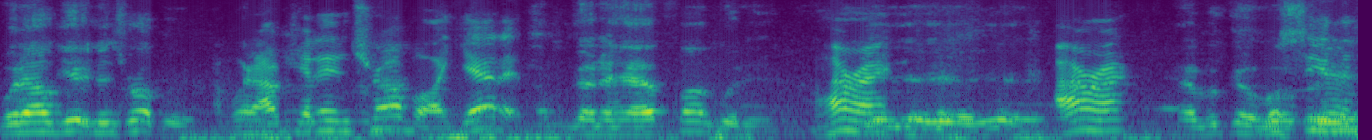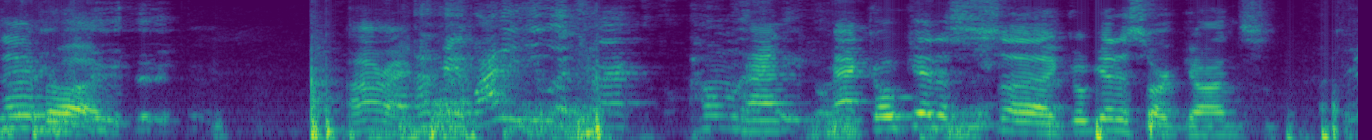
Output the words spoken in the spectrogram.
without getting in trouble. Without getting in trouble. I get it. I'm gonna have fun with it. All right. Yeah, yeah, yeah. All right. Have a good one. We'll see you in the neighborhood. All right. Okay, why did you attract homeless Matt, people? Matt, go get us. Uh, go get us our guns.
